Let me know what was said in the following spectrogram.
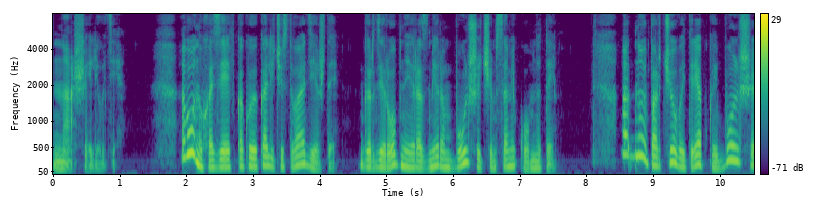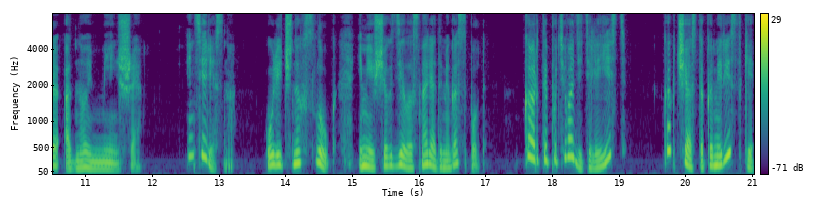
Наши люди. Вон у хозяев какое количество одежды. Гардеробные размером больше, чем сами комнаты. Одной парчевой тряпкой больше, одной меньше. Интересно, у личных слуг, имеющих дело с нарядами господ, карты путеводителя есть? Как часто камеристки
